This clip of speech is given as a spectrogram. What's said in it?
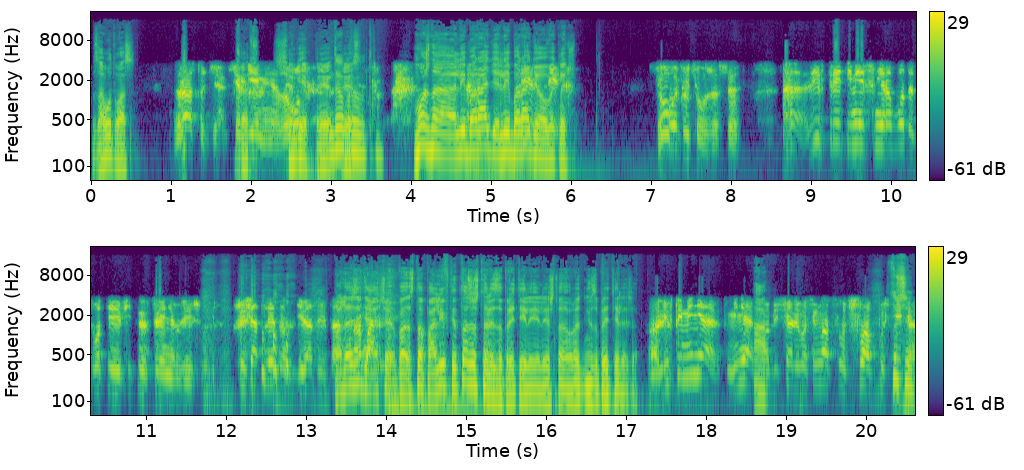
Зовут вас? Здравствуйте. Сергей меня зовут. Сергей, привет. Доброе приветствую. утро. Можно либо радио, либо радио выключить. Все выключил уже, все. Лифт третий месяц не работает, вот тебе фитнес-тренер здесь. 60 лет на девятый этаж. Подождите, а что, стоп, а лифты тоже, что ли, запретили или что? Вроде не запретили же. А, Лифты меняют, меняют. А. Обещали 18 числа пустить. Слушай,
